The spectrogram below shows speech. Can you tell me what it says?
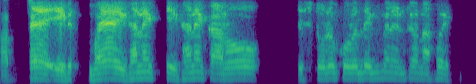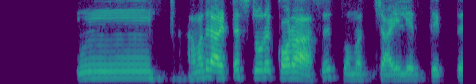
আচ্ছা। হ্যাঁ ভাইয়া এখানে এখানে কারও স্টোরে করে দেখবেন এটা না হয়? আমাদের আরেকটা স্টোরে করা আছে। তোমরা চাইলে দেখতে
